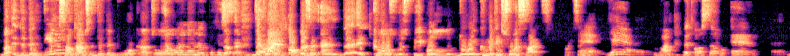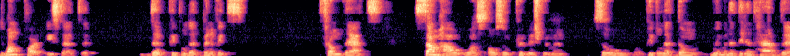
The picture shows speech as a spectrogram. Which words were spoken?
But it didn't, Did it? sometimes it didn't work at all. no, no, no, no, because the, the quite opposite, and uh, it caused with people doing committing suicides. uh, yeah, yeah, one. But also, uh, the one part is that the people that benefits from that somehow was also privileged women. So people that don't, women that didn't have the,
